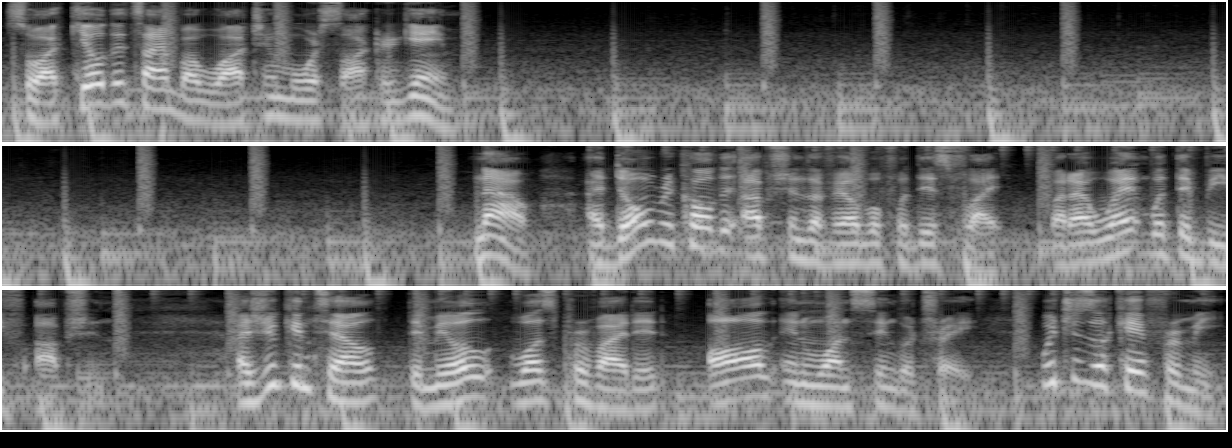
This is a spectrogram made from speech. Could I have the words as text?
So I killed the time by watching more soccer game. Now, I don't recall the options available for this flight, but I went with the beef option. As you can tell, the meal was provided all in one single tray, which is okay for me,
